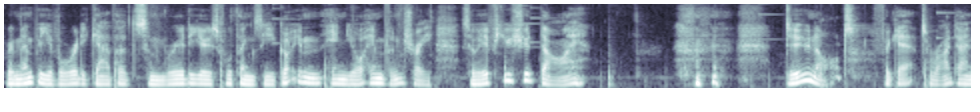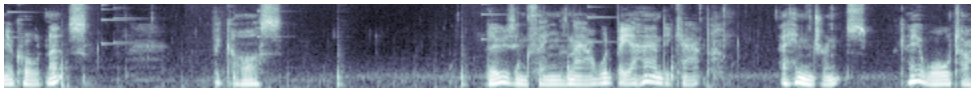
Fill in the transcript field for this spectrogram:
Remember you've already gathered some really useful things and you've got them in your inventory. So if you should die, do not forget to write down your coordinates because losing things now would be a handicap, a hindrance. I can hear water.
